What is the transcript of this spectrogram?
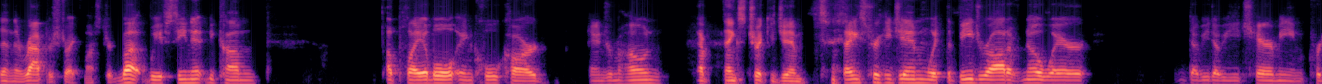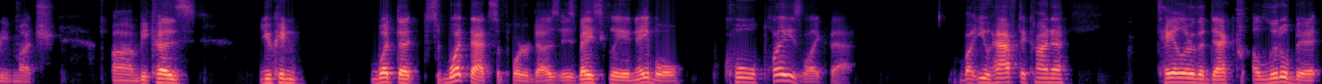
than the Rapid Strike mustard, but we've seen it become a playable and cool card. Andrew Mahone. Yep. Thanks, Tricky Jim. thanks, Tricky Jim, with the Beedra out of nowhere. WWE chair meme, pretty much, um, because you can. What that what that supporter does is basically enable cool plays like that, but you have to kind of tailor the deck a little bit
